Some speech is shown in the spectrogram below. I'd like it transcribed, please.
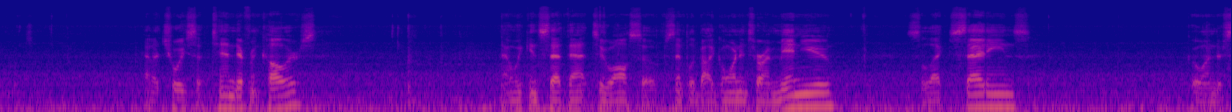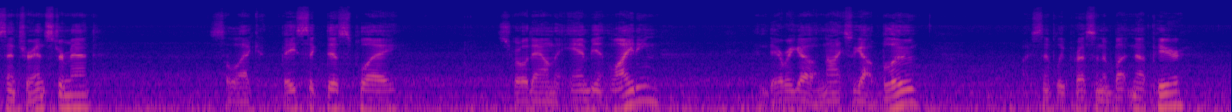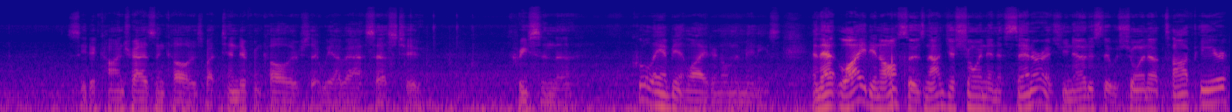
got a choice of 10 different colors. Now we can set that to also simply by going into our menu, select settings, go under center instrument, select basic display, scroll down the ambient lighting, and there we go. Nice, we got blue, simply pressing a button up here. See the contrasting colors, about 10 different colors that we have access to. Increasing the cool ambient lighting on the minis. And that lighting also is not just showing in the center, as you noticed it was showing up top here.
